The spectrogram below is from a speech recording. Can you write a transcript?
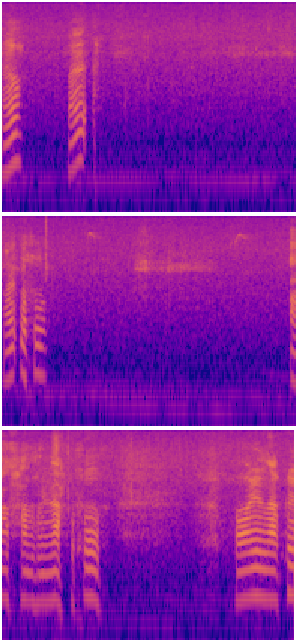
Ya, baik. Baik susu. Alhamdulillah susu. Poin lagi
